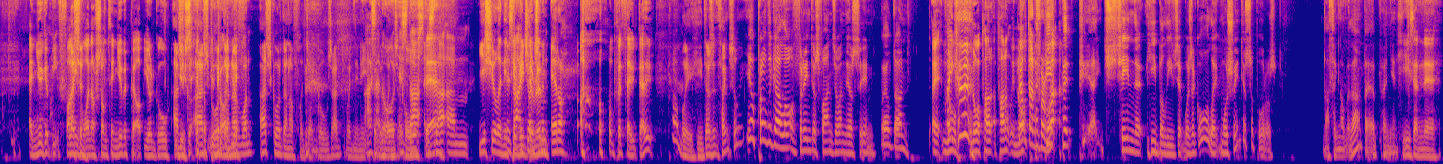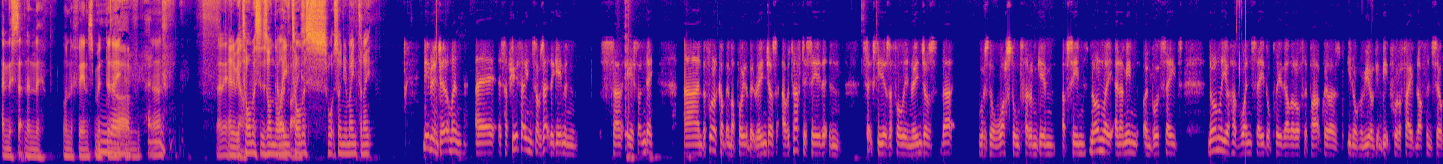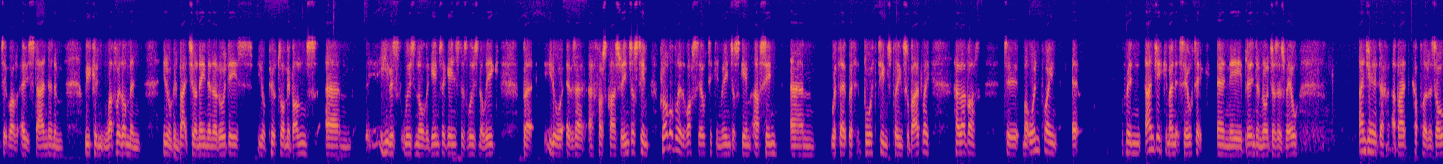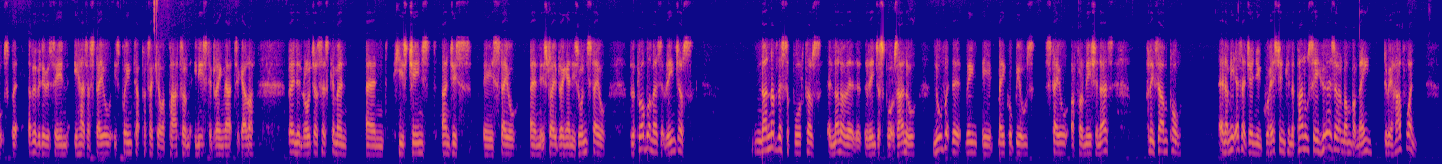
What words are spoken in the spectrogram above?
and you get beat 5 Listen. 1 or something, you would put up your goal. I, yourself. sco- I scored enough. one. I scored enough legit goals. I wouldn't need. That's to put an odd Is up. that, Post there. that, um, You surely need is to that a read the room. error? Without doubt. Probably he doesn't think so. He'll probably get a lot of Rangers fans on there saying, "Well done." Uh, no, Like who? no, appar- apparently not. Well done for Pe- what? pe- pe- uh, saying that he believes it was a goal, like most Rangers supporters. Nothing up with that bit of opinion. He's in the in the sitting in the on the fence mood tonight. No, Uh, any- Anyway, no. Thomas is on the Ill line. advised. Thomas, what's on your mind tonight? Ladies and gentlemen, uh, it's a few things. I was at the game on Sa- uh, Sunday, and before I come to my point about Rangers, I would have to say that in 60 years of following Rangers, that was the worst Old Firm game I've seen. Normally, and I mean on both sides, normally you'll have one side will play the other off the park. Whether you know when we were getting beat four or five nothing, Celtic were outstanding, and we couldn't live with them. And you know, going back to our nine in a row days, you know, poor Tommy Burns. Um, he was losing all the games against us, losing the league. But, you know, it was a, a first class Rangers team. Probably the worst Celtic and Rangers game I've seen um, with, with both teams playing so badly. However, to my own point, it, when Ange came in at Celtic and uh, Brendan Rodgers as well, Ange had a, a bad couple of results, but everybody was saying he has a style. He's playing to a particular pattern. He needs to bring that together. Brendan Rodgers has come in and he's changed Ange's uh, style and he's trying to bring in his own style. But the problem is at Rangers, none of the supporters and none of the, the Rangers supporters I know know what the uh, Michael Beale's style or formation is. For example, and I mean it's a genuine question. Can the panel say who is our number nine? Do we have one?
